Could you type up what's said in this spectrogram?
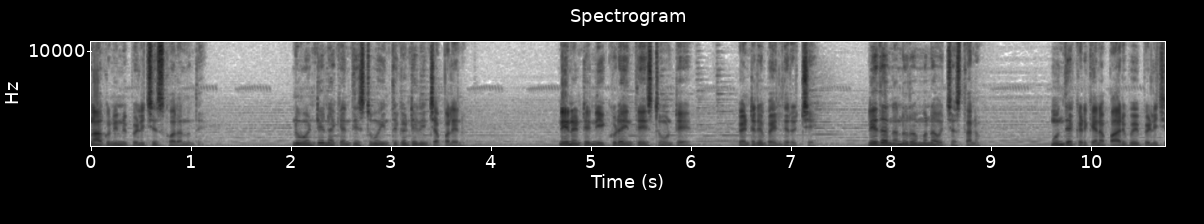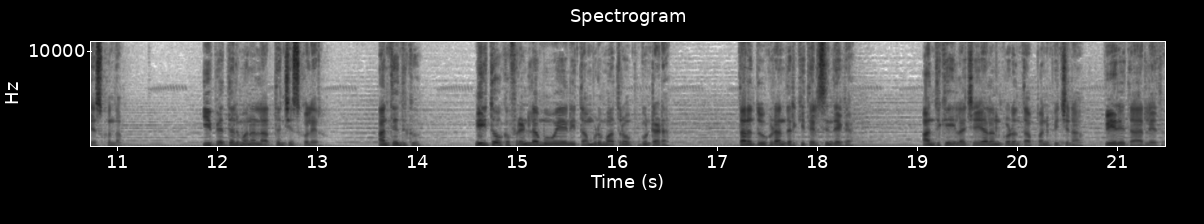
నాకు నిన్ను పెళ్ళి చేసుకోవాలనుంది. నువ్వంటే నాకు ఎంత ఇష్టమో ఇంతకంటే నేను చెప్పలేను. నేనంటే నీకు కూడా ఇంతే ఇష్టం ఉంటే వెంటనే బయలుదేరొచ్చే లేదా నన్ను రమ్మన్నా వచ్చేస్తాను. ముందెక్కడికైనా పారిపోయి పెళ్ళి చేసుకుందాం. ఈ పెద్దలు మనల్ని అర్థం చేసుకోలేరు. అంతెందుకు? నీతో ఒక ఫ్రెండ్లా మూవ్ అయ్యే నీ తమ్ముడు మాత్రం ఒప్పుకుంటాడా? తన దూకుడు అందరికీ తెలిసిందేగా? అందుకే ఇలా చేయాలనుకోవడం తప్పనిపించినా వేరే దారి లేదు.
